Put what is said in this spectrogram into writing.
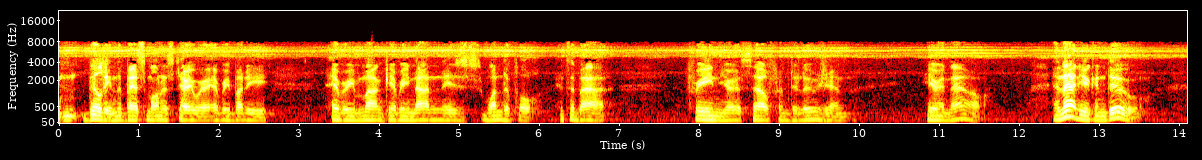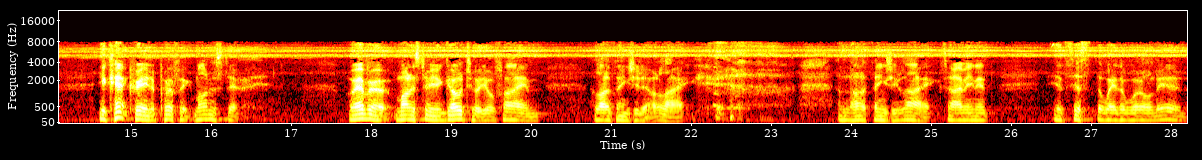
building the best monastery where everybody, every monk, every nun is wonderful. It's about freeing yourself from delusion here and now. And that you can do. You can't create a perfect monastery. Wherever monastery you go to, you'll find a lot of things you don't like, a lot of things you like. So I mean, it, it's just the way the world is.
